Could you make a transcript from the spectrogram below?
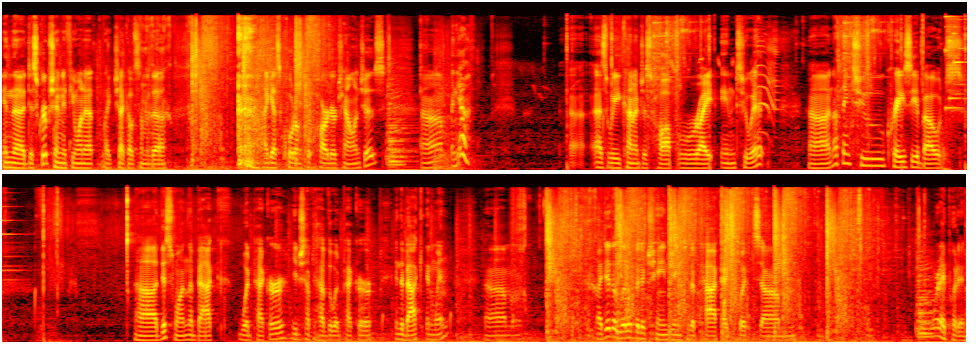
in the description if you want to like check out some of the I guess quote unquote harder challenges. Um, and yeah, uh, as we kind of just hop right into it. Uh, nothing too crazy about uh, this one, the back woodpecker. You just have to have the woodpecker in the back and win. Um, I did a little bit of changing to the pack. I put, um, where did I put in?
